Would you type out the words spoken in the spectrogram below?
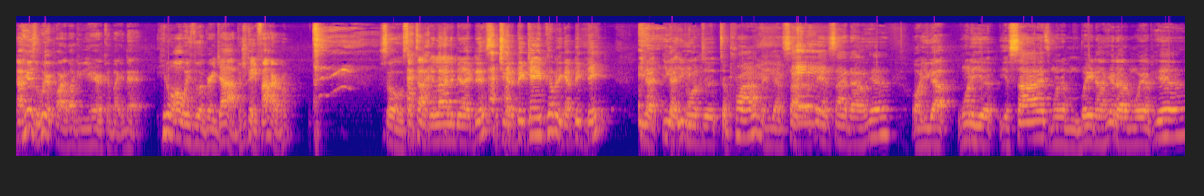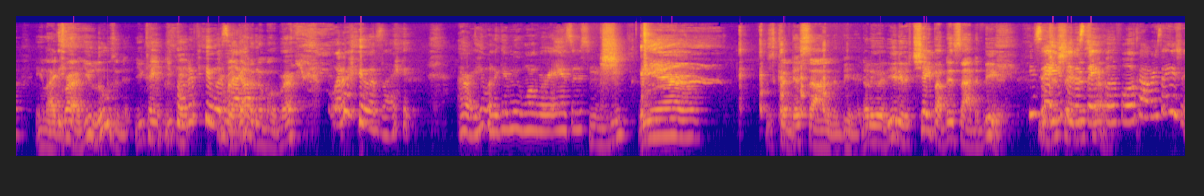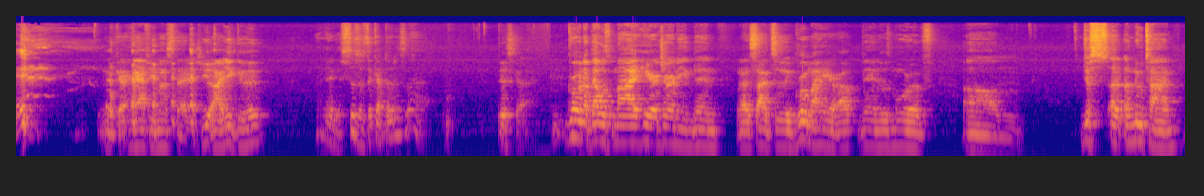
Now here's the weird part about getting your hair cut by your dad. He don't always do a great job, but you can't fire him. so sometimes your line will be like this, but you got a big game coming, you got a big date. You got you got you going to, to prom and you got a side up here and a side down here. Or you got one of your, your sides, one of them way down here, the other one way up here. And you're like, bro, you losing it. You can't you can't What if he was you really like- got it no more, bro. What if he was like, all right, he want to give me one word answers? Mm-hmm. Yeah. Just cut this side of the beard. Don't even you didn't even shape up this side of the beard. He said you just should have stayed side. for the full conversation. Look at half your mustache. You are you good? I got your scissors to cut the other side. This guy. Growing up, that was my hair journey, and then when I decided to grow my hair out, then it was more of um, just a, a new time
